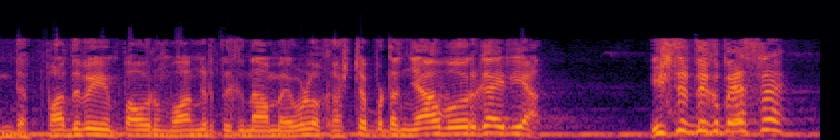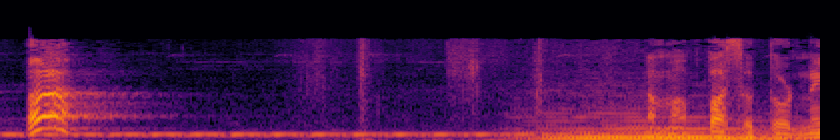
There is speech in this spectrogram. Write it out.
இந்த பதவியும் பவரும் வாங்குறதுக்கு நாம எவ்வளவு கஷ்டப்பட்ட ஞாபகம் இருக்கா இல்லையா? இஷ்டத்துக்கு பேசுற நம்ம அப்பா சத்தோடனே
